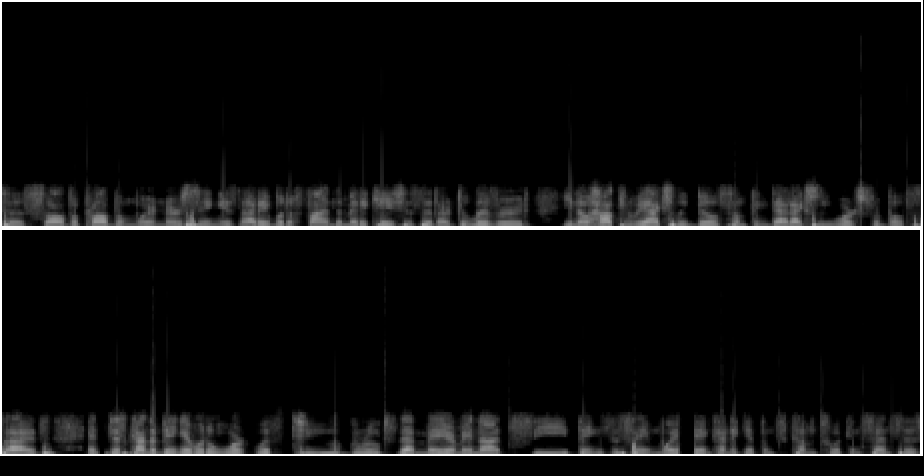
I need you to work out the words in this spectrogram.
to solve a problem where nursing is not able to find the medications that are delivered. You know, how can we actually build something that actually works for both sides? And just kind of being able to work with two groups that may or may not see things the same way and kind of get them to come to a consensus.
